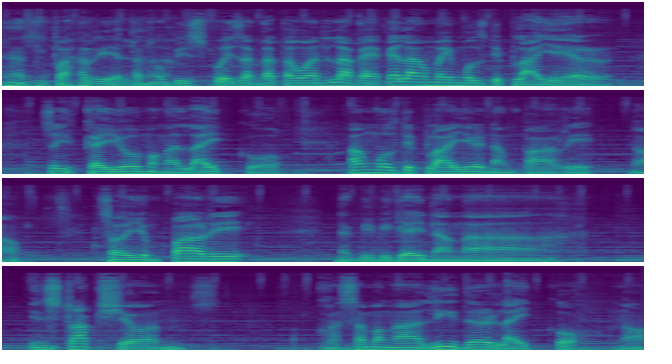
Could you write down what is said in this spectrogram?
ang pari at ang obispo isang katawan lang. Kaya kailangan may multiplier. So kayo mga like ko ang multiplier ng pari no? So yung pari nagbibigay ng uh, instructions sa mga leader like ko, no?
